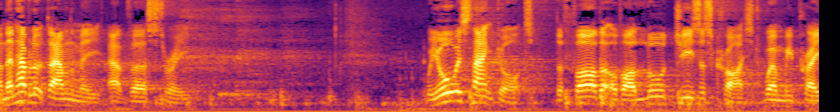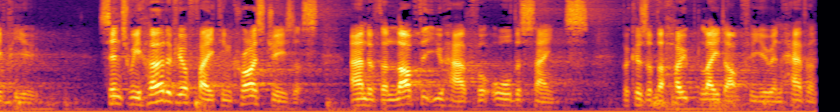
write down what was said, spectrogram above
And then have a look down with me at verse 3. We always thank God, the Father of our Lord Jesus Christ, when we pray for you, since we heard of your faith in Christ Jesus and of the love that you have for all the saints, because of the hope laid up for you in heaven.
